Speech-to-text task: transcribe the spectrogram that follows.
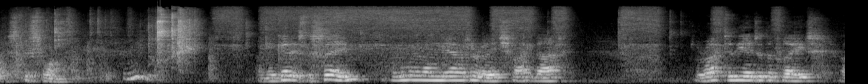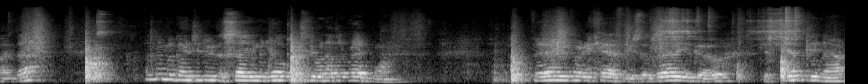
It's this one. And again, it's the same. All the way along the outer edge, like that. Right to the edge of the plate, like that. And then we're going to do the same, and you're going to do another red one. Very, very carefully. So there you go. Just gently now.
